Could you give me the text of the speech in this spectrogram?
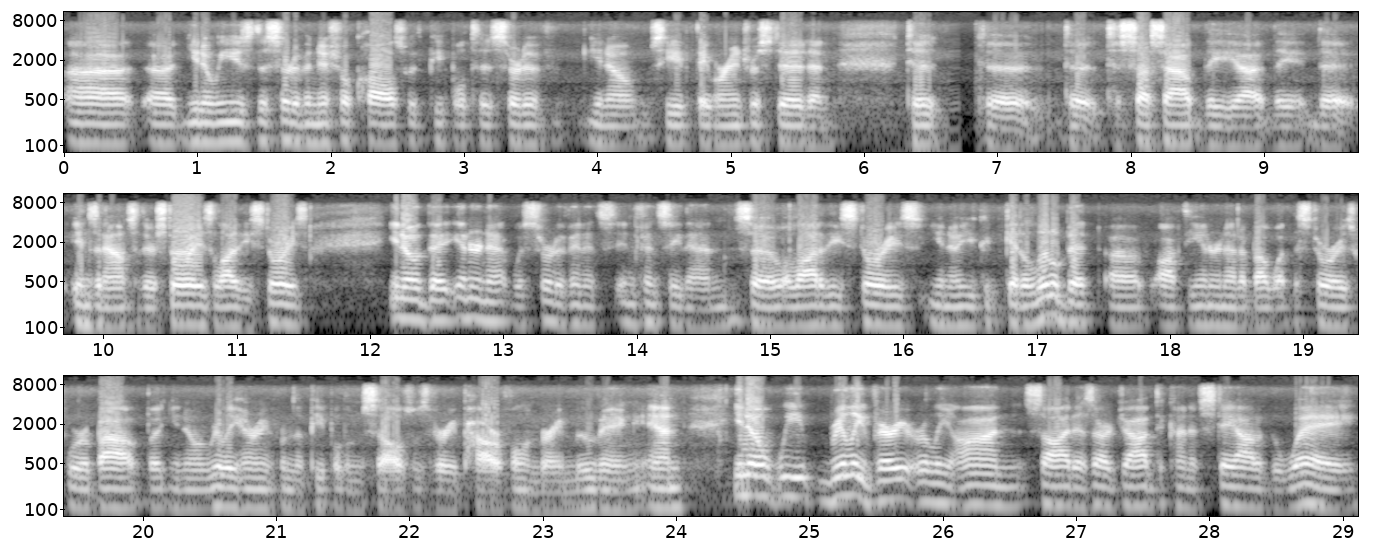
uh, uh, you know, we used the sort of initial calls with people to sort of you know see if they were interested and to to to, to suss out the uh, the the ins and outs of their stories. A lot of these stories you know the internet was sort of in its infancy then. So a lot of these stories you know you could get a little bit uh, off the internet about what the stories were about but you know really hearing from the people themselves was very powerful and very moving. And you know we really very early on saw it as our job to kind of stay out of the way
